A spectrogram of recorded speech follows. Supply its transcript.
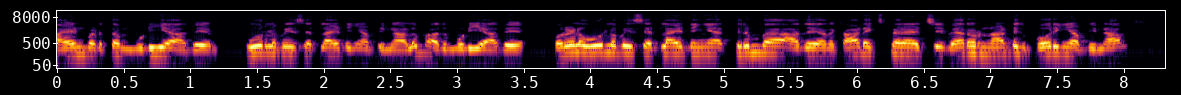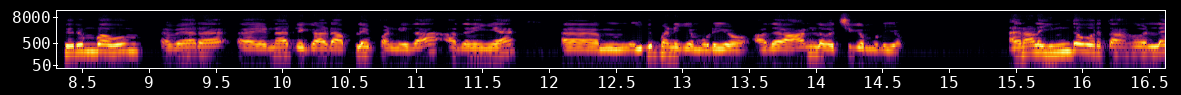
பயன்படுத்த முடியாது. ஊரில் போய் செட்டில் ஆயிட்டீங்க அப்படின்னாலும் அது முடியாது. ஒருவேளை ஊரில் போய் செட்டில் ஆயிட்டீங்க திரும்ப அது அந்த கார்டு எக்ஸ்பயர் ஆயிடுச்சு வேற ஒரு நாட்டுக்கு போறீங்க அப்படின்னா திரும்பவும் வேற என்ஆர்டி கார்டு அப்ளை பண்ணி தான் அதை நீங்கள் இது பண்ணிக்க முடியும். அதை ஆன்ல வச்சுக்க முடியும். அதனால இந்த ஒரு தகவல்ல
